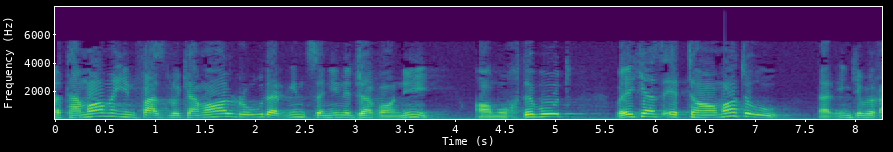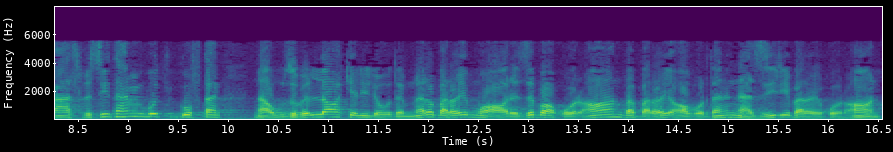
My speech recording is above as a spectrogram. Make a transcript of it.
و تمام این فضل و کمال رو او در این سنین جوانی آموخته بود و یکی از اتهامات او در اینکه به قتل رسید همین بود که گفتن نعوذ بالله کلیله و دمنه رو برای معارضه با قرآن و برای آوردن نظیری برای قرآن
